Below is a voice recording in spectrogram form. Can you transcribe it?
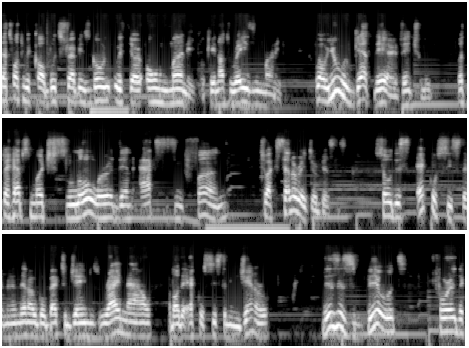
that's what we call bootstrapping is go with your own money okay not raising money. Well you will get there eventually but perhaps much slower than accessing funds to accelerate your business. So this ecosystem and then i'll go back to james right now about the ecosystem in general, this is built for the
